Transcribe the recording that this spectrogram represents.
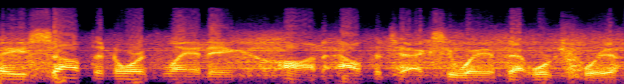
a south to north landing on Alpha taxiway, if that works for you.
